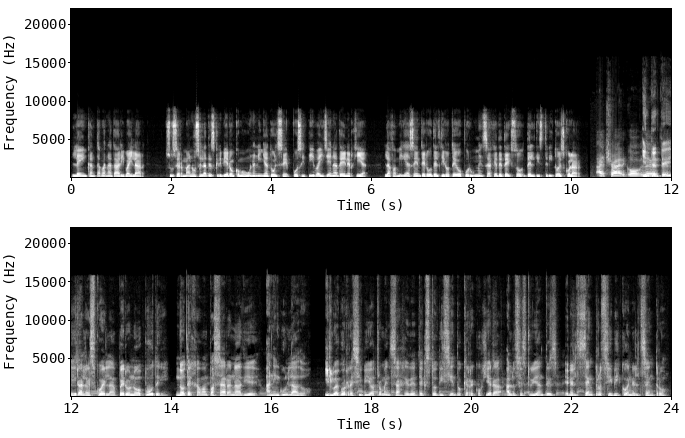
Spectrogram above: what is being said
le encantaba nadar y bailar. Sus hermanos la describieron como una niña dulce, positiva y llena de energía. La familia se enteró del tiroteo por un mensaje de texto del distrito escolar. Intenté ir a la escuela, pero no pude. No dejaban pasar a nadie a ningún lado. Y luego recibí otro mensaje de texto diciendo que recogiera a los estudiantes en el centro cívico en el centro.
